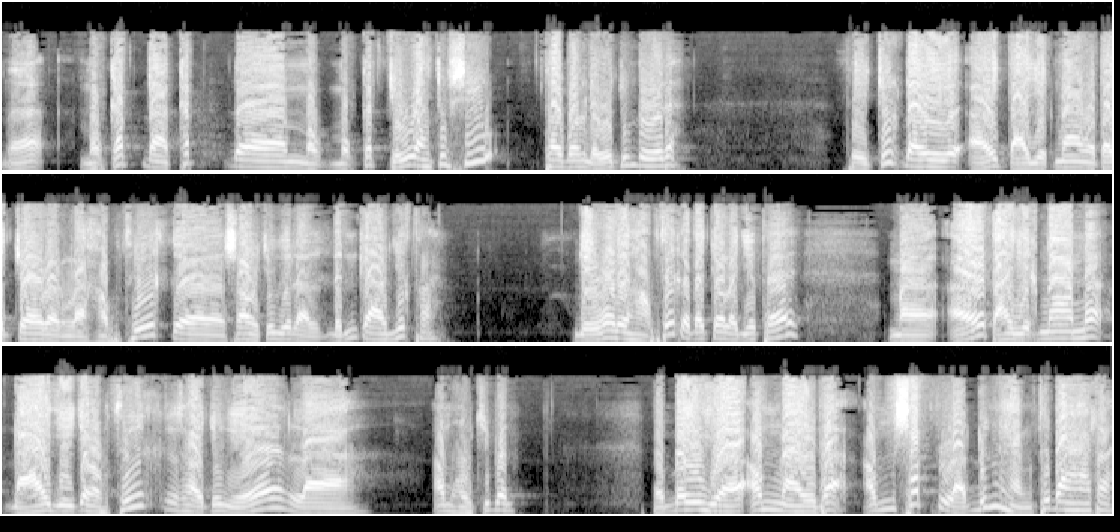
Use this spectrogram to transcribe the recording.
đó một cách à, cách à, một một cách chủ quan chút xíu theo quan điểm của chúng tôi đó thì trước đây ở tại Việt Nam người ta cho rằng là học thuyết ờ, uh, sau chủ nghĩa là đỉnh cao nhất thôi. Nhiều quan điểm học thuyết người ta cho là như thế mà ở tại Việt Nam á đại diện cho học thuyết sau chủ nghĩa là ông Hồ Chí Minh. Và bây giờ ông này đó ông sắp là đứng hàng thứ ba thôi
